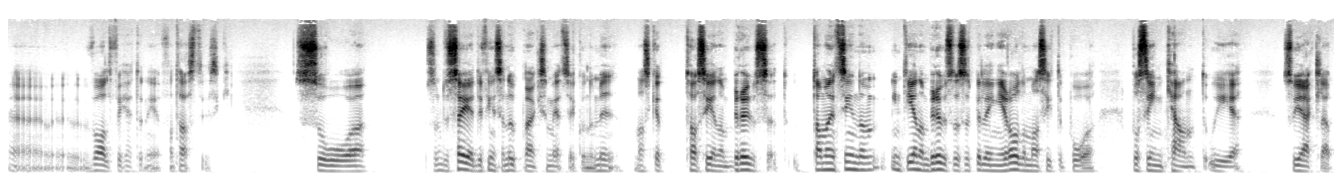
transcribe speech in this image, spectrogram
eh, valfriheten är fantastisk. Så som du säger, det finns en uppmärksamhetsekonomi. Man ska ta sig igenom bruset. Tar man sig igenom, inte igenom bruset så spelar det ingen roll om man sitter på, på sin kant och är så jäkla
